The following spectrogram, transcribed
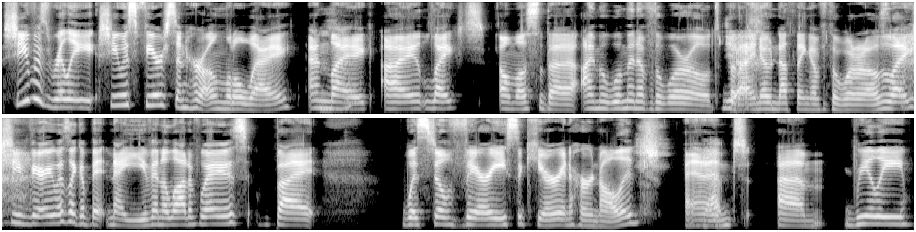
She was really she was fierce in her own little way. And mm-hmm. like I liked almost the I'm a woman of the world, but yeah. I know nothing of the world. Like she very was like a bit naive in a lot of ways, but was still very secure in her knowledge and yep. um really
